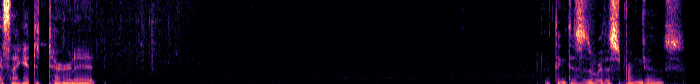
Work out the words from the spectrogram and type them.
Yes, I get to turn it. I think this is where the spring goes.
